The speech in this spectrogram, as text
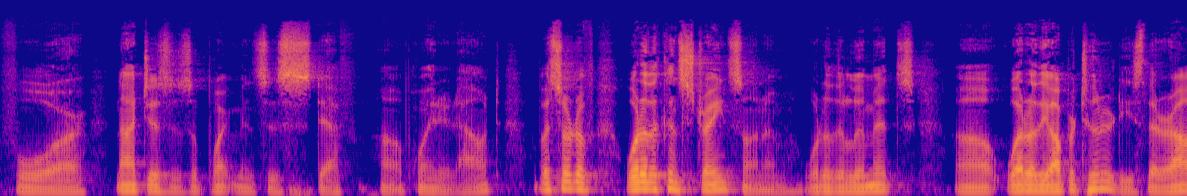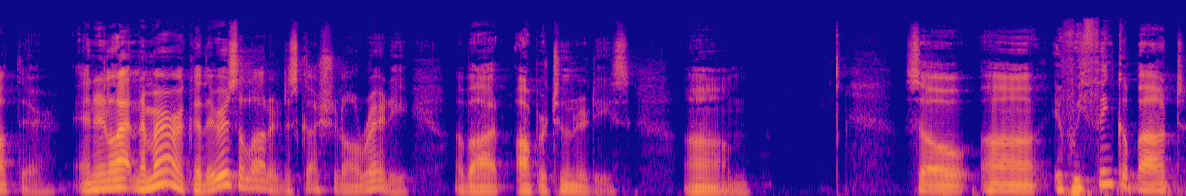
for not just his appointments, as Steph uh, pointed out, but sort of what are the constraints on them? What are the limits? Uh, what are the opportunities that are out there? And in Latin America, there is a lot of discussion already about opportunities. Um, so uh, if we think about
